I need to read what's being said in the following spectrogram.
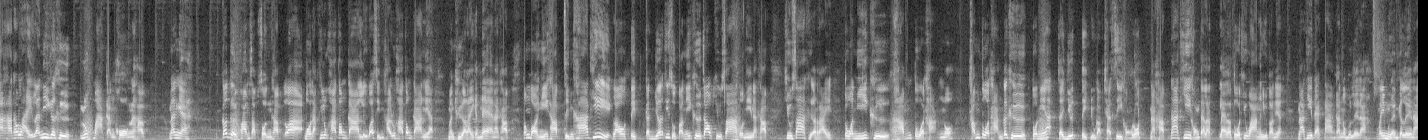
ราคาเท่าไหร่ และนี่ก็คือลูกหมากกันโค้งนะครับ นั่นไง ก็เกิดความสับสนครับว่าโปรดักที่ลูกค้าต้องการ หรือว่าสินค้าลูกค้าต้องการเนี่ยมันคืออะไรกันแน่นะครับ ต้องบอกอย่างนี้ครับ สินค้าที่เราติดกันเยอะที่สุดตอนนี้คือเจ้าคิวซ่าตัวนี้นะครับคิวซ่าคืออะไร ตัวนี้คือค้ำตัวถังเนาะค้ำตัวถังก็คือตัวนี้จะยึดติดอยู่กับแชสซีของรถนะครับหน้าที่ของแต่ละแต่ละตัวที่วางกันอยู่ตอนนี้หน้าที่แตกต่างกันหมดเลยนะ ไม่เหมือนกันเลยนะ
